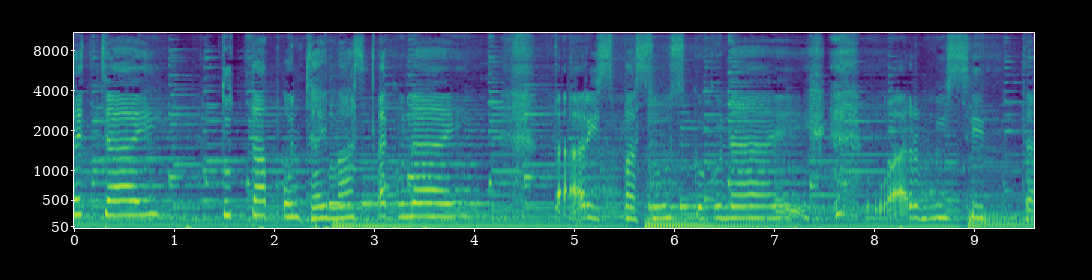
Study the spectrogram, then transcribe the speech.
Kecai Tutap uncai mas kakunai Taris pasus kukunai Warmi sitai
